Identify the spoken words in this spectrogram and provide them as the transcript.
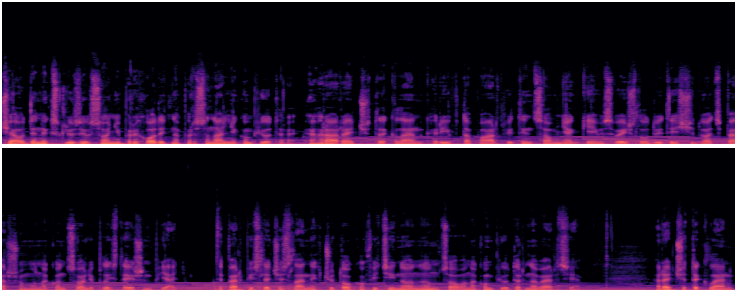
Ще один ексклюзив Sony приходить на персональні комп'ютери. Гра Ratchet Clank Rift Apart від Insomniac Games вийшла у 2021-му на консолі PlayStation 5. Тепер після численних чуток офіційно анонсована комп'ютерна версія. Ratchet Clank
